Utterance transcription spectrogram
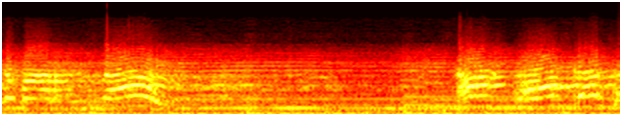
จะมาถึงแล้ว Oh, my God.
